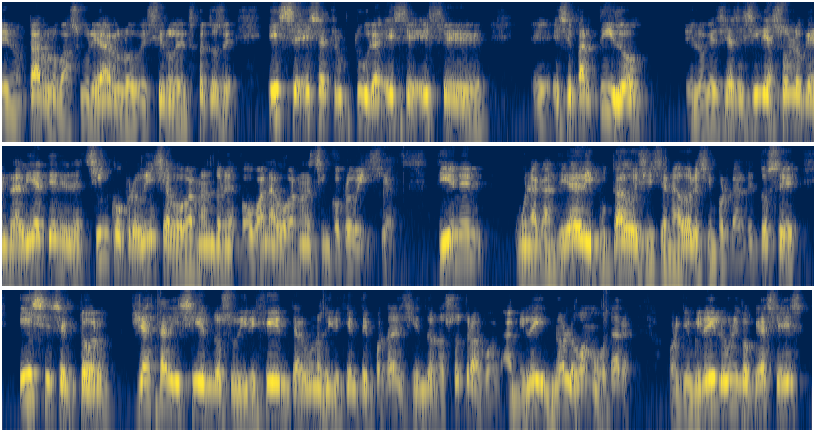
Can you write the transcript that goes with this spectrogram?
denotarlo, basurearlo, decirle. Entonces, esa estructura, ese, ese, eh, ese partido, eh, lo que decía Cecilia, son lo que en realidad tienen cinco provincias gobernando, o van a gobernar cinco provincias. Tienen una cantidad de diputados y senadores importante. Entonces, ese sector ya está diciendo su dirigente, algunos dirigentes importantes, diciendo nosotros a, a Milei no lo vamos a votar, porque Milei lo único que hace es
